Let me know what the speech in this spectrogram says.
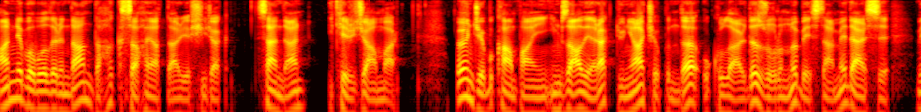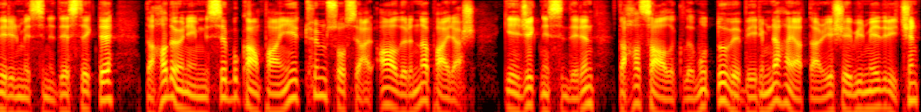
anne babalarından daha kısa hayatlar yaşayacak. Senden iki ricam var. Önce bu kampanyayı imzalayarak dünya çapında okullarda zorunlu beslenme dersi verilmesini destekle. Daha da önemlisi bu kampanyayı tüm sosyal ağlarınla paylaş. Gelecek nesillerin daha sağlıklı, mutlu ve verimli hayatlar yaşayabilmeleri için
